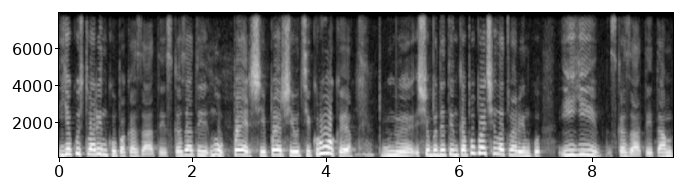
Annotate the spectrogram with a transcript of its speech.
якусь тваринку показати, сказати, ну, перші, перші оці кроки, щоб дитинка побачила тваринку і їй сказати. Там,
